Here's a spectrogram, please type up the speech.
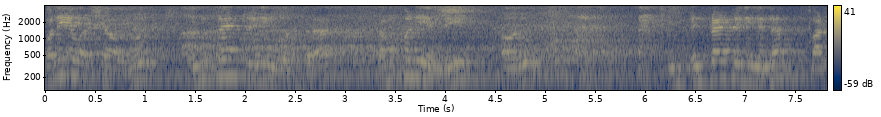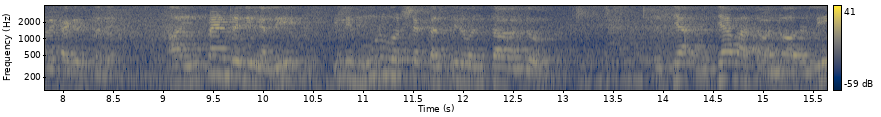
ಕೊನೆಯ ವರ್ಷ ಅವರು ಇನ್ಪ್ಲಾಂಟ್ ಟ್ರೈನಿಂಗ್ಗೋಸ್ಕರ ಕಂಪನಿಯಲ್ಲಿ ಅವರು ಇನ್ಪ್ಲಾಂಟ್ ಟ್ರೈನಿಂಗನ್ನು ಮಾಡಬೇಕಾಗಿರುತ್ತದೆ. ಆ ಇನ್ಫ್ಲಾಂಟ್ ಟ್ರೈನಿಂಗಲ್ಲಿ ಇಲ್ಲಿ ಮೂರು ವರ್ಷ ಕಲ್ತಿರುವಂಥ ಒಂದು ವಿದ್ಯಾ, ವಿದ್ಯಾಭ್ಯಾಸವನ್ನು ಅವರಲ್ಲಿ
